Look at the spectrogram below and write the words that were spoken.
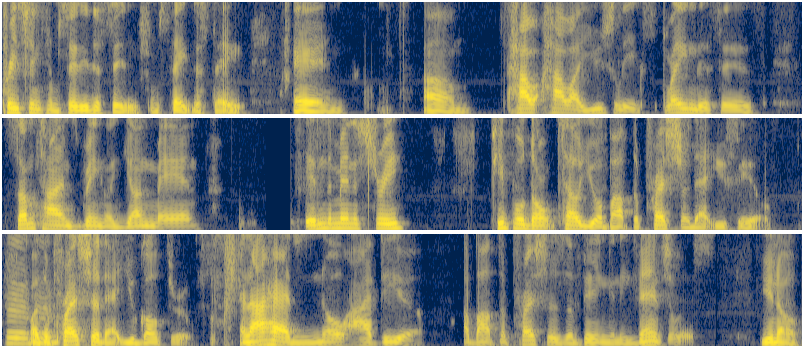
preaching from city to city, from state to state. And um, how how I usually explain this is sometimes being a young man in the ministry, people don't tell you about the pressure that you feel mm-hmm. or the mm-hmm. pressure that you go through. And I had no idea about the pressures of being an evangelist you know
